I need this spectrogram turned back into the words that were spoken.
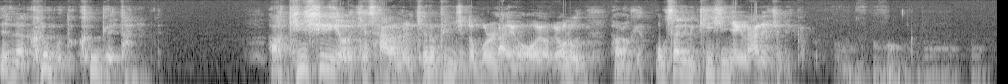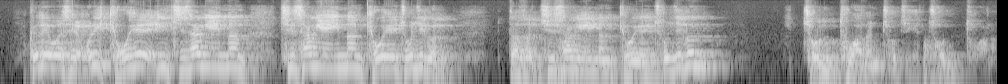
옛날 그런 분도 큰 교회 다니는데. 아 귀신이 이렇게 사람을 괴롭힌지도 몰라요. 요렇게, 요렇게 목사님이 귀신 얘기를 안 해주니까. 근데 보세요. 우리 교회, 이 지상에 있는, 지상에 있는 교회 조직은, 따라서 지상에 있는 교회 조직은 전투하는 조직이에요. 전투하는.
